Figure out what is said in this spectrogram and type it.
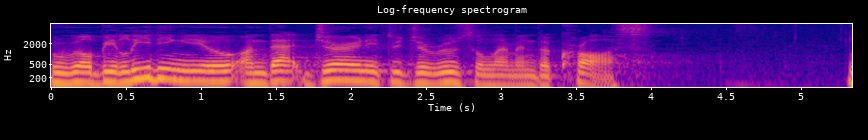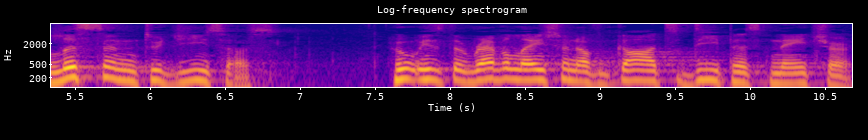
who will be leading you on that journey to Jerusalem and the cross. Listen to Jesus, who is the revelation of God's deepest nature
